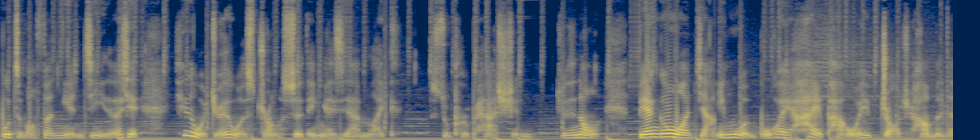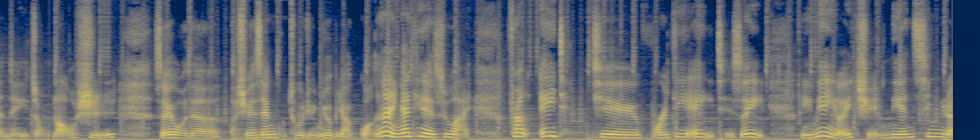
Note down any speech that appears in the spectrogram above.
不怎么分年纪的。而且，其实我觉得我 strong suit 应该是 I'm like super passion，就是那种别人跟我讲英文不会害怕，我会 judge 他们的那一种老师。所以我的学生族群就比较广。那你应该听得出来，from eight。to forty eight，所以里面有一群年轻人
